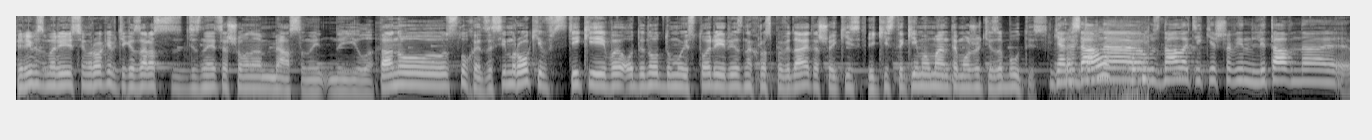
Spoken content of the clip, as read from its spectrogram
Філіп з Марією 7 років, тільки зараз дізнається, що вона м'ясо не, не їла. Та ну слухай, за 7 років стільки ви один одному історії різних розповідаєте, що якісь, якісь такі моменти можуть і забутись. Я недавно узнала тільки, що він літав на е,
